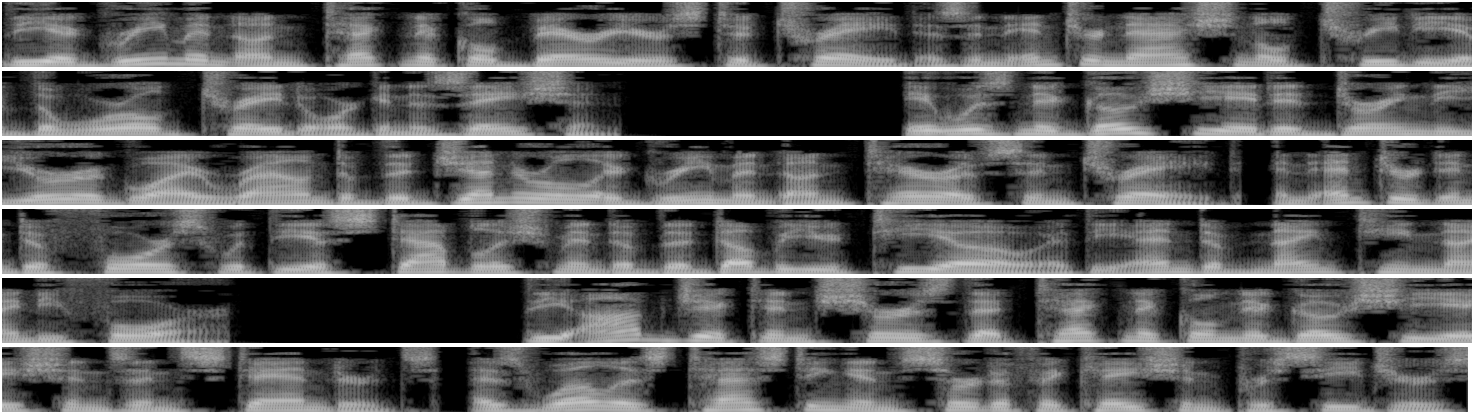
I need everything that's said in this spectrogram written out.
The Agreement on Technical Barriers to Trade is an international treaty of the World Trade Organization. It was negotiated during the Uruguay round of the General Agreement on Tariffs and Trade, and entered into force with the establishment of the WTO at the end of 1994. The object ensures that technical negotiations and standards, as well as testing and certification procedures,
